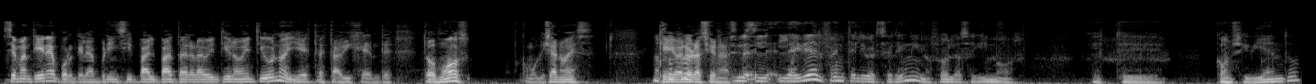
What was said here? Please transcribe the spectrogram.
se mantiene porque la principal pata era la 21-21 y esta está vigente. De todos modos, como que ya no es. ¿Qué valoración haces? La, idea del Frente Libre Sereni nosotros la seguimos este, concibiendo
